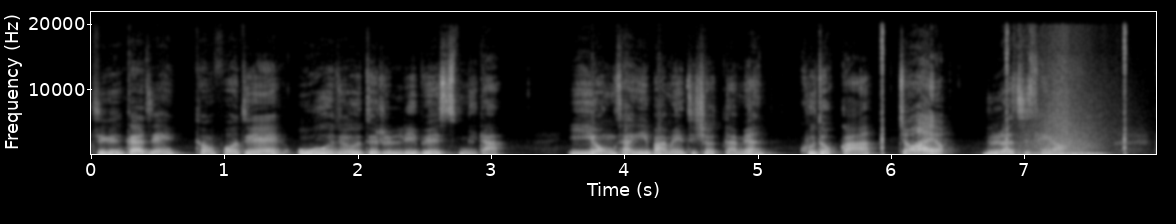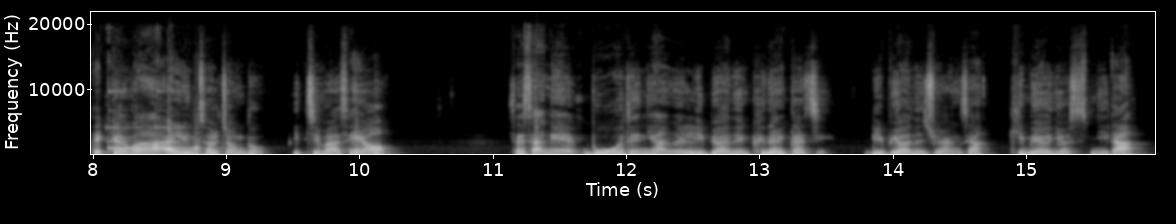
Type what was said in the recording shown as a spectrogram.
지금까지 톰포드의 오우드 우드를 리뷰했습니다. 이 영상이 마음에 드셨다면 구독과 좋아요 눌러주세요. 댓글과 알림 설정도 잊지 마세요. 세상의 모든 향을 리뷰하는 그날까지 리뷰하는 조향사 김혜연이었습니다.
